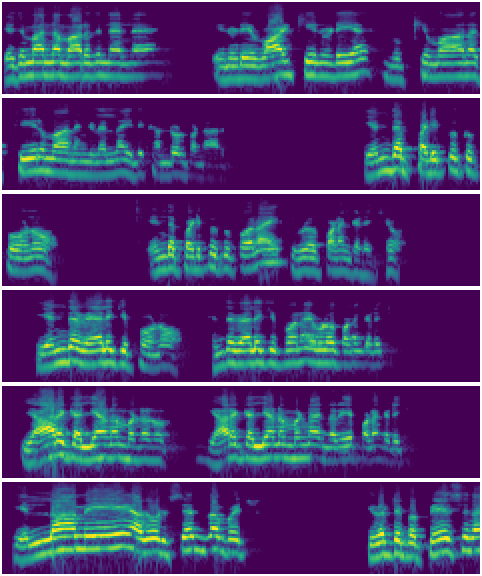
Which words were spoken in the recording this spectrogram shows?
எஜமானா மாறுதுன்னு என்ன? என்னுடைய வாழ்க்கையினுடைய முக்கியமான தீர்மானங்கள் எல்லாம் இது கண்ட்ரோல் பண்ண ஆரம்பிச்சு. எந்த படிப்புக்கு போகணும்? எந்த படிப்புக்கு போனா இவ்வளவு பணம் கிடைக்கும்? எந்த வேலைக்கு போகணும்? எந்த வேலைக்கு போனா இவ்வளவு பணம் கிடைக்கும்? யாரை கல்யாணம் பண்ணணும்? யாரை கல்யாணம் பண்ணா நிறைய பணம் கிடைக்கும்? எல்லாமே அதோடு சேர்ந்து தான் போயிட்டு இருக்கு. இவர்கிட்ட இப்ப பேசுனா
